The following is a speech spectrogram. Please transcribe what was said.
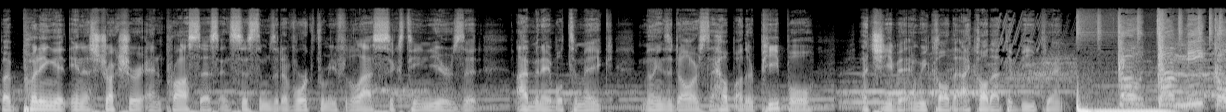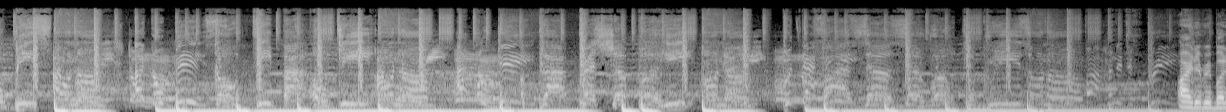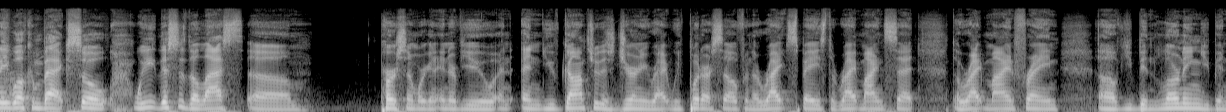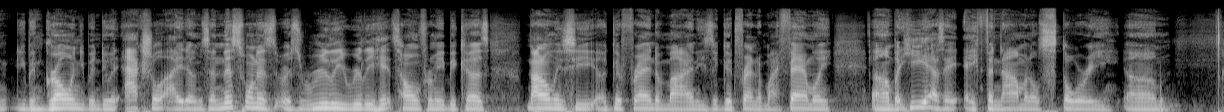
but putting it in a structure and process and systems that have worked for me for the last 16 years that I've been able to make millions of dollars to help other people achieve it. And we call that, I call that the B print. Go dummy, go beast, oh no. I go beast. Go deep, I OD, oh no. I OD. Apply pressure, put heat, no. Put that five zero zero degrees, no. 500 degrees. All right, everybody, welcome back. So we this is the last um, person we're going to interview, and and you've gone through this journey, right? We've put ourselves in the right space, the right mindset, the right mind frame. Uh, you've been learning, you've been you've been growing, you've been doing actual items, and this one is is really really hits home for me because not only is he a good friend of mine, he's a good friend of my family, um, but he has a, a phenomenal story. Um,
